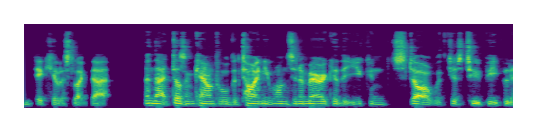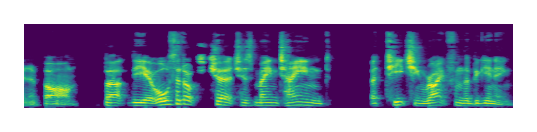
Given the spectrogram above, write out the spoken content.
ridiculous like that. And that doesn't count all the tiny ones in America that you can start with just two people in a barn. But the Orthodox Church has maintained a teaching right from the beginning,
